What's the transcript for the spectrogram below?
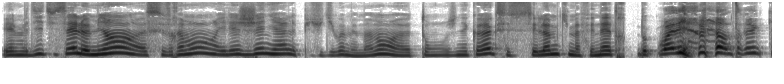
Et elle me dit, tu sais, le mien, c'est vraiment, il est génial. Puis je lui dis, ouais, mais maman, euh, ton gynécologue, c'est l'homme qui m'a fait naître. Donc, moi, il y avait un truc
